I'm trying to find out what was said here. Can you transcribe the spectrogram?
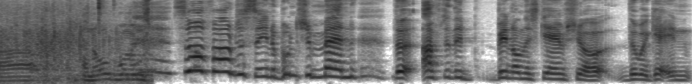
Uh, an old woman's. So far, I've just seen a bunch of men that, after they'd been on this game show, they were getting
